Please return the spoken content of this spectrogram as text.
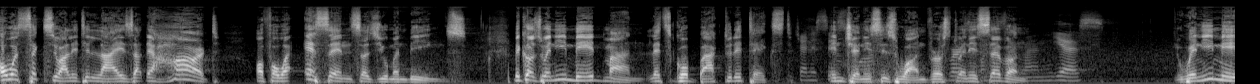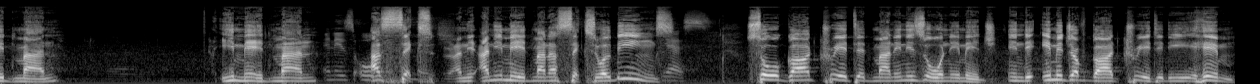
Our sexuality lies at the heart of our essence as human beings. Because when he made man, let's go back to the text Genesis in Genesis 1, verse, Verse 27. Yes. When he made man, he made man In his own as sex, and he, and he made man as sexual beings. Yes. So God created man in his own image. In the image of God created he him.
